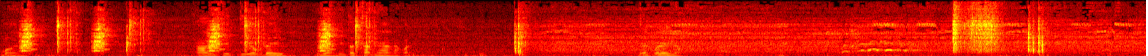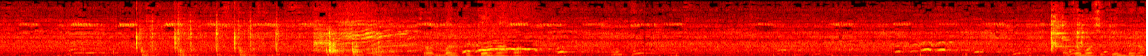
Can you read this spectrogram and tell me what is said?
mời tháo chiếc đi vào đây. Là những tấm chặn nhà là vậy đây, qua đây nào. Cho mở cái cửa ra các bạn. Tạo cho bỏ chiếc kim đây nào.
